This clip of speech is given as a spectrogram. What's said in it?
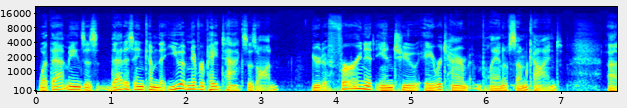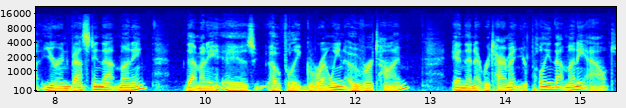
What that means is that is income that you have never paid taxes on. You're deferring it into a retirement plan of some kind. Uh, you're investing that money. That money is hopefully growing over time. And then at retirement, you're pulling that money out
